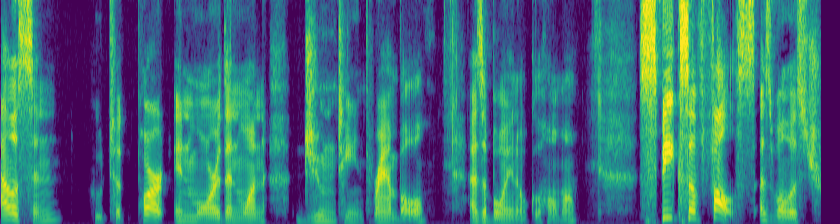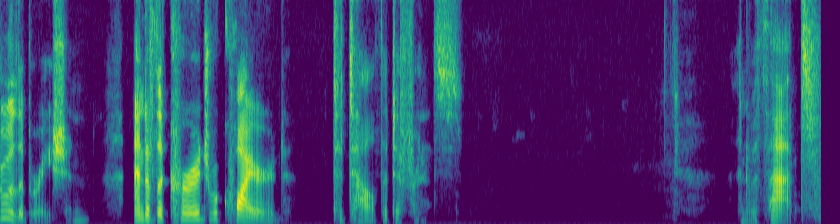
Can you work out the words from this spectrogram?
Ellison, who took part in more than one Juneteenth ramble as a boy in Oklahoma, speaks of false as well as true liberation and of the courage required to tell the difference. And with that,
